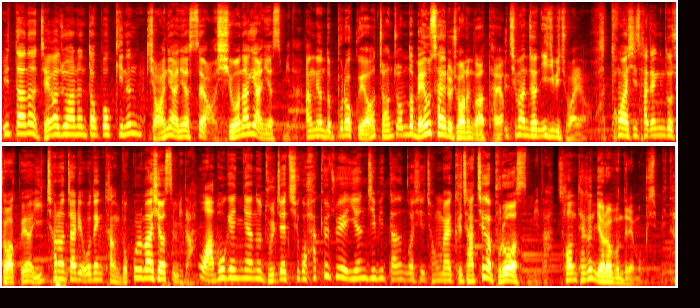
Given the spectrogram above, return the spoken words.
일단은 제가 좋아하는 떡볶이는 전이 아니었어요. 시원하게 아니었습니다. 당면도 불었고요. 전 좀 더 매운 스타일을 좋아하는 것 같아요. 그렇지만 전 이 집이 좋아요. 통화시 사장님도 좋았고요. 2,000원짜리 오뎅탕도 꿀맛이었습니다. 와보겠냐는 둘째치고 학교 주에 이런 집이 있다는 것이 정말 그 자체가 부러웠습니다. 선택은 여러분들의 몫입니다.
